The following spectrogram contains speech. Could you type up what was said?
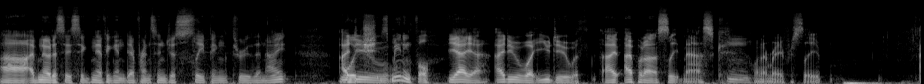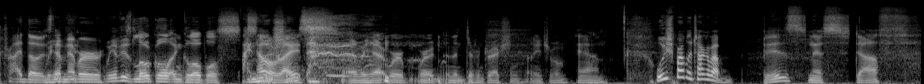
Uh, I've noticed a significant difference in just sleeping through the night, I which do- is meaningful. Yeah, yeah. I do what you do with. I, I put on a sleep mask Mm. when I'm ready for sleep. I Tried those. We They've have never. we have these local and global. s- I know, right? and we have, we're we're in a different direction on each of them. yeah. We should probably talk about business stuff.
